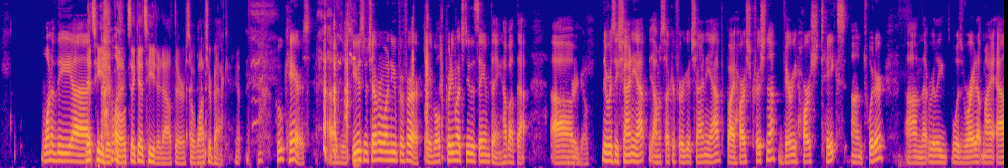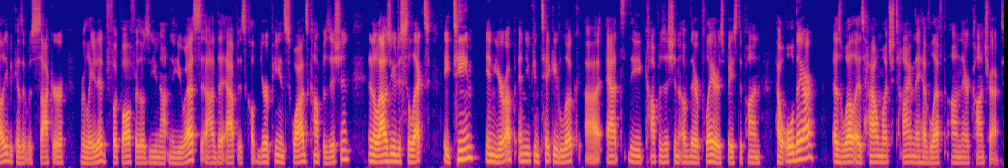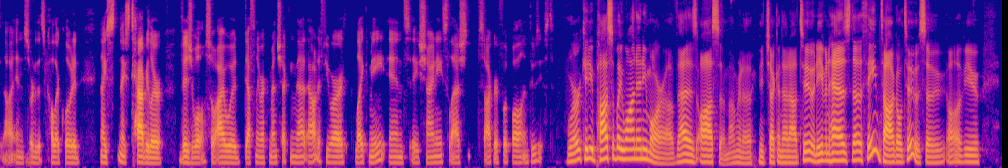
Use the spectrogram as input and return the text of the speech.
one of the uh, it's heated, folks. It gets heated out there, so watch your back. Yep. Who cares? Uh, just use whichever one you prefer. They both pretty much do the same thing. How about that? Um, there you go. There was a shiny app. I'm a sucker for a good shiny app by Harsh Krishna. Very harsh takes on Twitter. Um, that really was right up my alley because it was soccer related, football. For those of you not in the U.S., uh, the app is called European Squads Composition, and it allows you to select a team in Europe, and you can take a look uh, at the composition of their players based upon how old they are, as well as how much time they have left on their contract uh, in sort of this color coded, nice, nice tabular visual. So I would definitely recommend checking that out if you are like me and a shiny slash soccer football enthusiast. Where could you possibly want any more of? That is awesome. I'm going to be checking that out too. It even has the theme toggle too. So, all of you,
